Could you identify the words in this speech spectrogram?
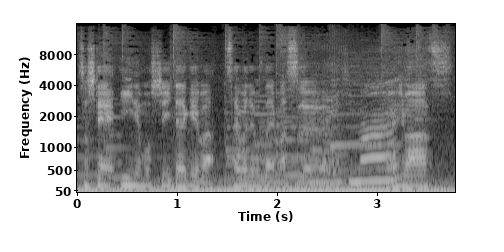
そして、いいねもしていただければ幸いでございます。お願いしおます願いします。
